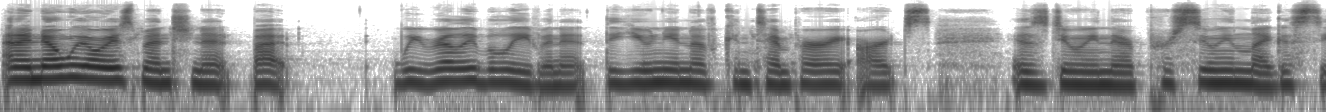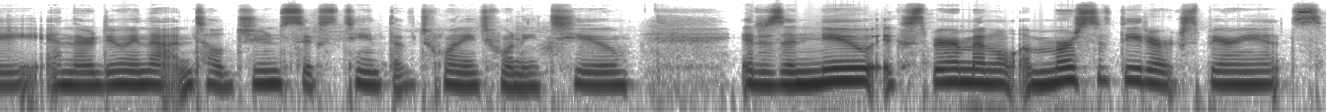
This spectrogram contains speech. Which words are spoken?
And I know we always mention it, but we really believe in it. The Union of Contemporary Arts is doing their Pursuing Legacy, and they're doing that until June 16th of 2022. It is a new experimental immersive theater experience.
